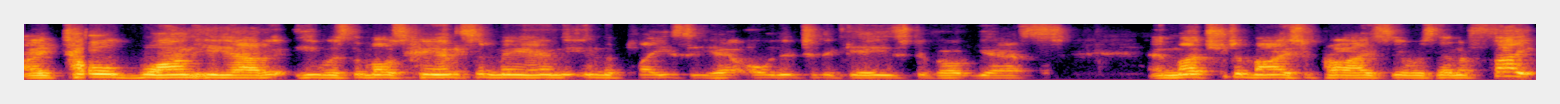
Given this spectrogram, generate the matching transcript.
I told one he had he was the most handsome man in the place. He owed it to the gays to vote yes. And much to my surprise, there was then a fight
